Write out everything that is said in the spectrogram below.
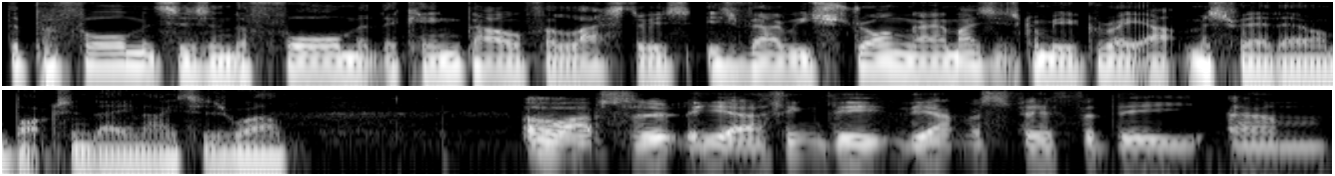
the performances and the form at the King Power for Leicester is, is very strong. I imagine it's going to be a great atmosphere there on Boxing Day night as well. Oh, absolutely. Yeah, I think the, the atmosphere for the um,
